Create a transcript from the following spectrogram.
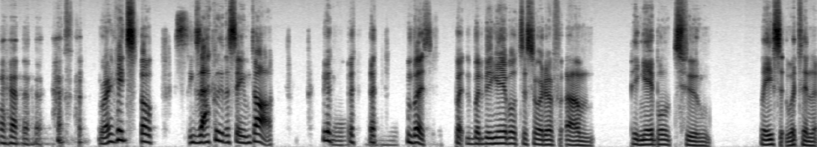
right? So it's exactly the same talk. but but but being able to sort of um, being able to place it within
